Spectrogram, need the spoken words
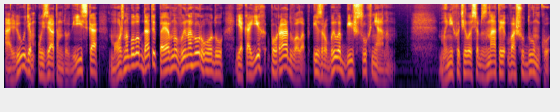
а людям, узятим до війська, можна було б дати певну винагороду, яка їх порадувала б і зробила б більш слухняним. Мені хотілося б знати вашу думку,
